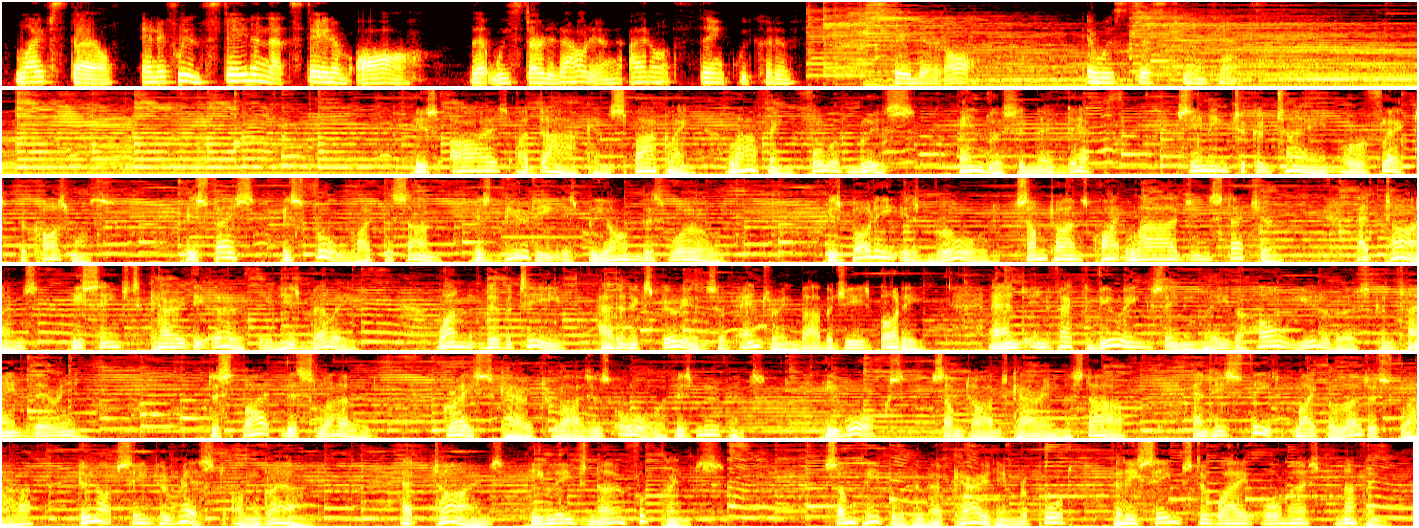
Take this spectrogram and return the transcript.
lifestyle. And if we had stayed in that state of awe that we started out in, I don't think we could have stayed there at all. It was just too intense. His eyes are dark and sparkling, laughing, full of bliss, endless in their depth, seeming to contain or reflect the cosmos. His face is full like the sun. His beauty is beyond this world. His body is broad, sometimes quite large in stature. At times, he seems to carry the earth in his belly. One devotee had an experience of entering Babaji's body and in fact viewing seemingly the whole universe contained therein. Despite this load, grace characterizes all of his movements. He walks, sometimes carrying a staff, and his feet, like the lotus flower, do not seem to rest on the ground. At times, he leaves no footprints. Some people who have carried him report that he seems to weigh almost nothing.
